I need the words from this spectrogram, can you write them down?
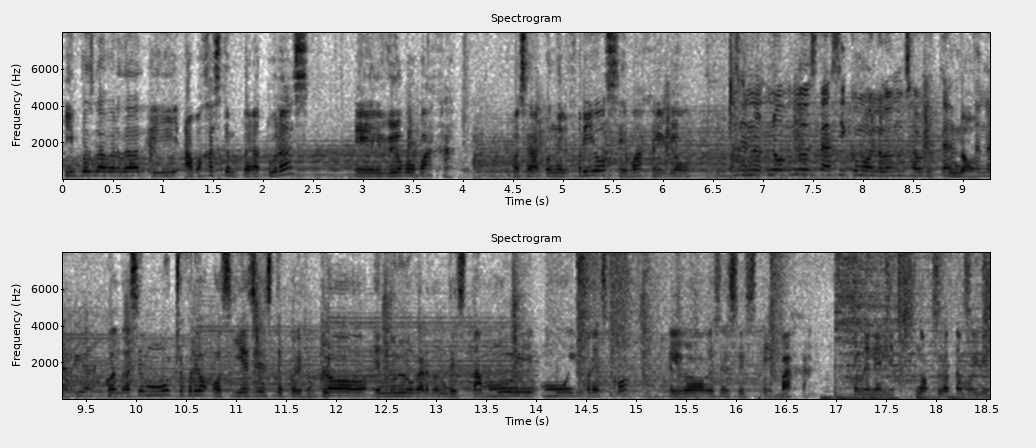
Y pues la verdad, y a bajas temperaturas el globo baja. O sea, con el frío se baja el globo. O sea, no, no, no está así como lo vemos ahorita, No. tan arriba. Cuando hace mucho frío o si es este, por ejemplo, en un lugar donde está muy muy fresco, el globo a veces este baja con el helio, no flota muy bien.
